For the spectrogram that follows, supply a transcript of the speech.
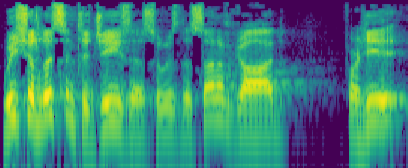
we should listen to Jesus, who is the Son of God, for he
